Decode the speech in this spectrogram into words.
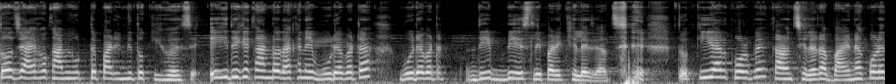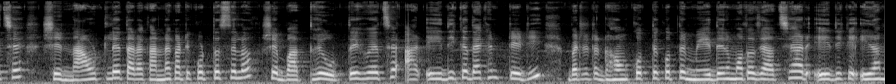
তো যাই হোক, আমি উঠতে পারিনি তো কি হয়েছে? এই দিকে কাণ্ড দেখেন, এই বুড়া বেটা বুড়া বেটা দিব্যি স্লিপারে খেলে যাচ্ছে। তো কি আর করবে? কারণ ছেলেরা বায়না করেছে, সে না উঠলে তারা কান্নাকাটি করতেছিল, সে বাধ্য হয়ে উঠতেই হয়েছে। আর এই দিকে দেখেন, টেডি ব্যাটাটা ঢং করতে করতে মেয়েদের মতো যাচ্ছে, আর এইদিকে ইরাম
